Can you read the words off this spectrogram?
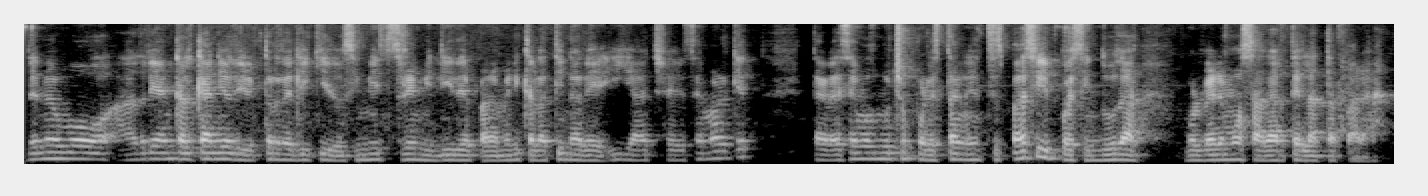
De nuevo, Adrián Calcaño, director de líquidos y midstream y líder para América Latina de IHS Market. Te agradecemos mucho por estar en este espacio y pues sin duda volveremos a darte lata para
